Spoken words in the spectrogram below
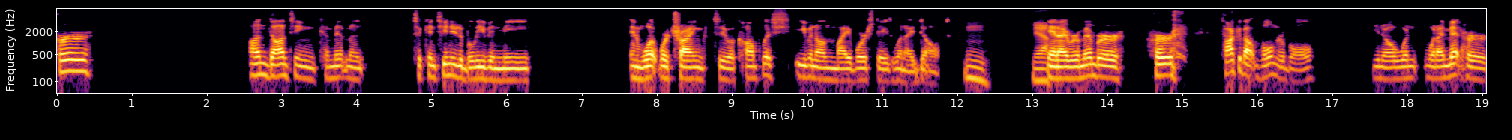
her undaunting commitment to continue to believe in me and what we're trying to accomplish, even on my worst days when I don't. Mm. Yeah. And I remember her talk about vulnerable. You know, when when I met her,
